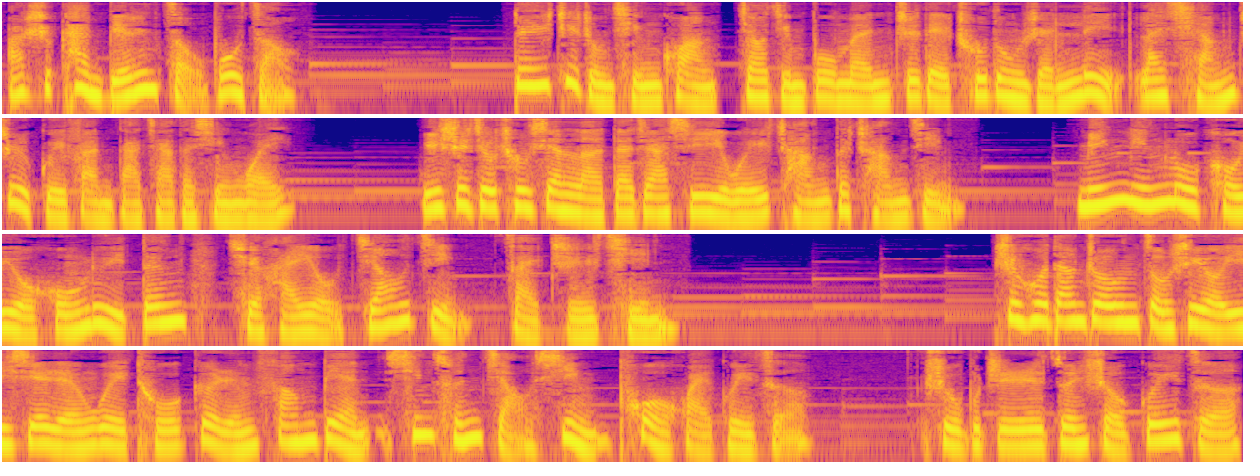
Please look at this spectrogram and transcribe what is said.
而是看别人走不走。对于这种情况，交警部门只得出动人力来强制规范大家的行为。于是就出现了大家习以为常的场景：明明路口有红绿灯，却还有交警在执勤。生活当中总是有一些人为图个人方便，心存侥幸，破坏规则。殊不知，遵守规则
